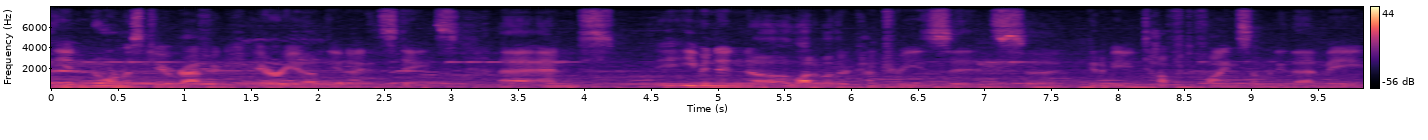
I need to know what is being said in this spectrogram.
the enormous geographic area of the United States. Uh, and even in uh, a lot of other countries, it's uh, going to be tough to find somebody that may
